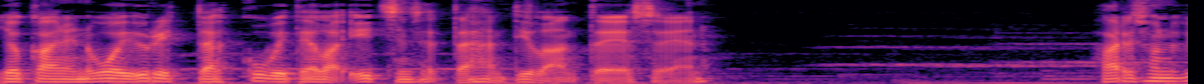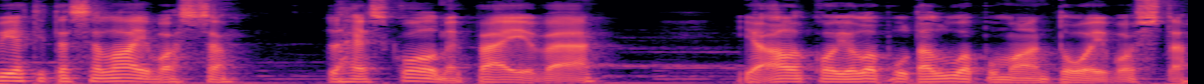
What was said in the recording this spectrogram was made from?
Jokainen voi yrittää kuvitella itsensä tähän tilanteeseen. Harrison vietti tässä laivassa lähes kolme päivää ja alkoi jo lopulta luopumaan toivosta.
